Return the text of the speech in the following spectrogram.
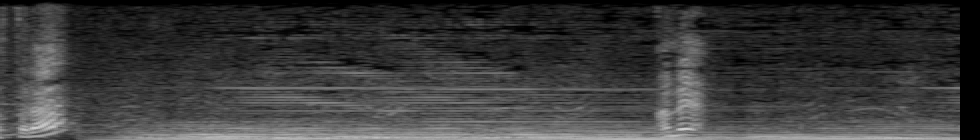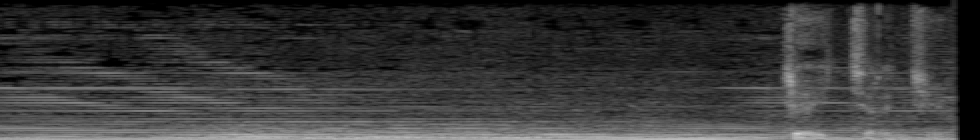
వస్తారా? అనే జై చిరంజీవి.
